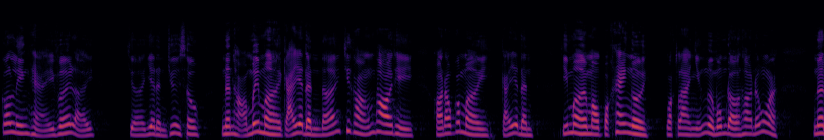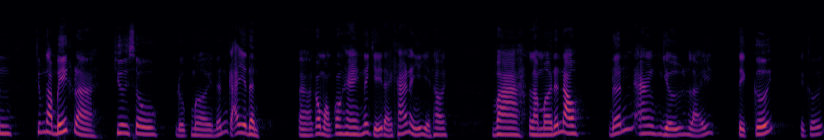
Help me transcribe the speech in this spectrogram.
có liên hệ với lại gia đình Chúa Giêsu nên họ mới mời cả gia đình tới chứ còn không thôi thì họ đâu có mời cả gia đình. Chỉ mời một hoặc hai người hoặc là những người môn đồ thôi đúng không ạ? Nên chúng ta biết là Chúa Giêsu được mời đến cả gia đình. À, câu một câu hai nó chỉ đại khái là như vậy thôi. Và là mời đến đâu? Đến ăn dự lễ tiệc cưới tiệc cưới.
